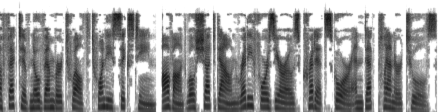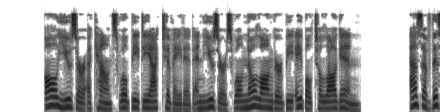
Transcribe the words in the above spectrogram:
Effective November 12, 2016, Avant will shut down Ready for Zero's credit score and debt planner tools. All user accounts will be deactivated and users will no longer be able to log in. As of this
